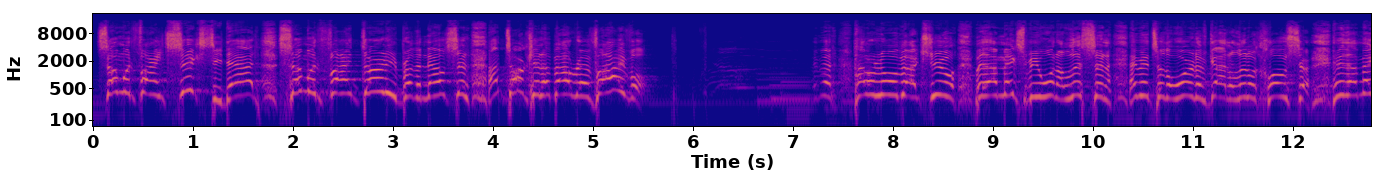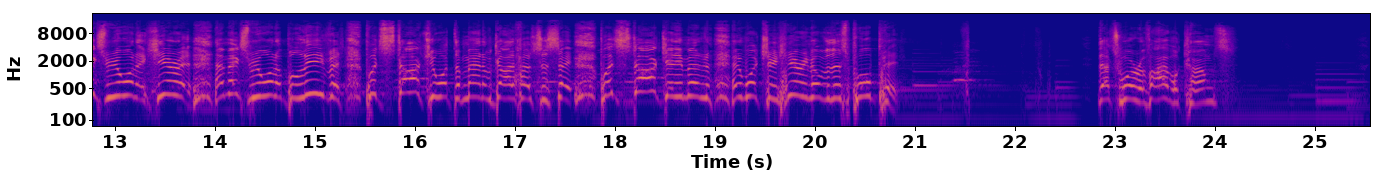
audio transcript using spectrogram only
Some would find 60, Dad. Some would find 30, Brother Nelson. I'm talking about revival. Amen. I don't know about you, but that makes me want to listen, amen, to the Word of God a little closer. And that makes me want to hear it. That makes me want to believe it. Put stock in what the man of God has to say. Put stock in and, and what you're hearing over this pulpit. That's where revival comes.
